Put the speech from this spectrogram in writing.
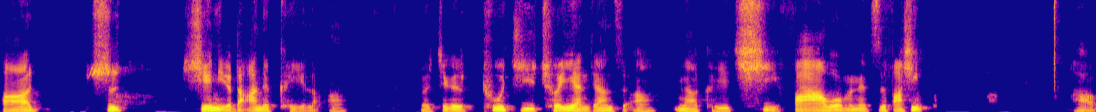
而是写你的答案就可以了啊。呃，这个突击测验这样子啊。那可以启发我们的自发性。好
